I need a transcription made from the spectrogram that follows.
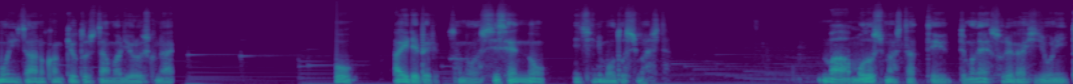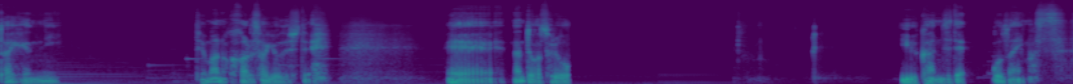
モニターの環境としてあまりよろしくない。アイレベルその視線の位置に戻しました。まあ戻しましたって言ってもねそれが非常に大変に手間のかかる作業でして、えー、なんとかそれをいう感じでございます。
